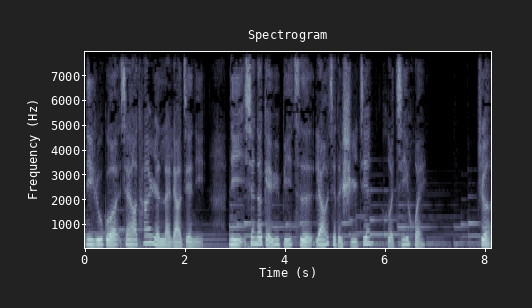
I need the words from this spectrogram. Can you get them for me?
你如果想要他人来了解你，你先得给予彼此了解的时间和机会。这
